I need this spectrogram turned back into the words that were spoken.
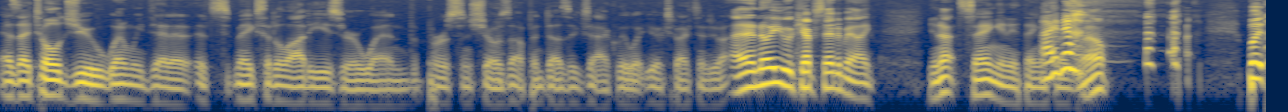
as I told you when we did it, it makes it a lot easier when the person shows up and does exactly what you expect them to do. And I know you kept saying to me like, "You're not saying anything." I like, know. well, but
